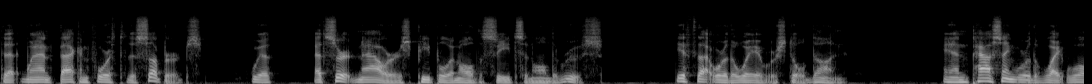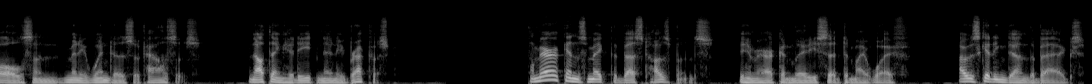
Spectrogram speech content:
that went back and forth to the suburbs, with, at certain hours, people in all the seats and on the roofs, if that were the way it were still done. And passing were the white walls and many windows of houses. Nothing had eaten any breakfast. Americans make the best husbands, the American lady said to my wife. I was getting down the bags.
